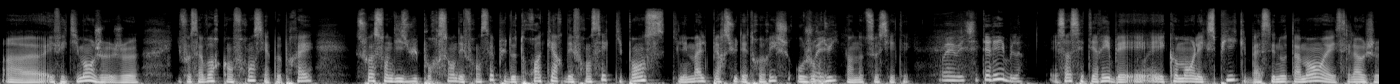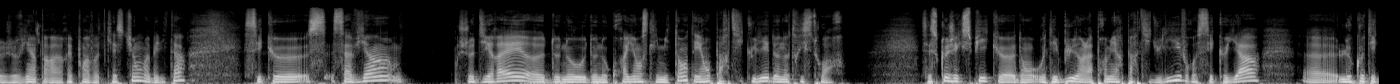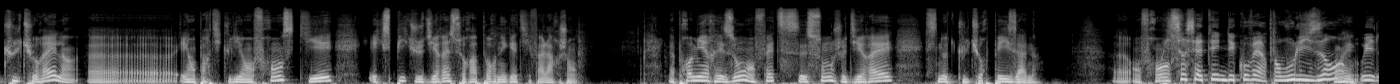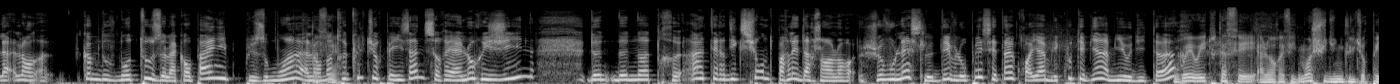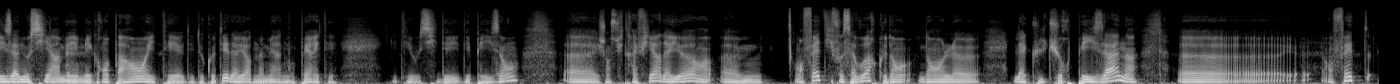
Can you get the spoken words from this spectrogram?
Euh, effectivement, je, je- il faut savoir qu'en France, il y a à peu près 78% des Français, plus de trois quarts des Français qui pensent qu'il est mal perçu d'être riche aujourd'hui dans notre société. Oui, oui, c'est terrible. Et ça, c'est terrible. Et, et- Oui. et comment on l'explique? Bah, C'est notamment, et c'est là où je, je viens par répondre à votre question, Belita, c'est que ça vient, je dirais, euh, de nos, de nos croyances limitantes et en particulier de notre histoire. C'est ce que j'explique euh, au début, dans la première partie du livre, c'est qu'il y a euh, le côté culturel, euh, et en particulier en France, qui explique, je dirais, ce rapport négatif à l'argent. La première raison, en fait, ce sont, je dirais, c'est notre culture paysanne. Euh, en Oui, France, ça, c'était une découverte. En vous lisant, Oui. oui, là, alors, euh, comme nous venons tous de la campagne, plus ou moins, alors notre culture paysanne serait à l'origine de, de notre interdiction de parler d'argent. Alors, je vous laisse le développer, c'est incroyable. Écoutez bien, amis auditeurs. Oui, oui, tout à fait. Alors, effectivement, moi, je suis d'une culture paysanne aussi. hein. Mes, mes grands-parents étaient des deux côtés, d'ailleurs, de ma mère et de mon père étaient, étaient aussi des, des paysans. Euh, J'en suis très fier, d'ailleurs. Euh, en fait, il faut savoir que dans, dans la culture paysanne, euh, en fait,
